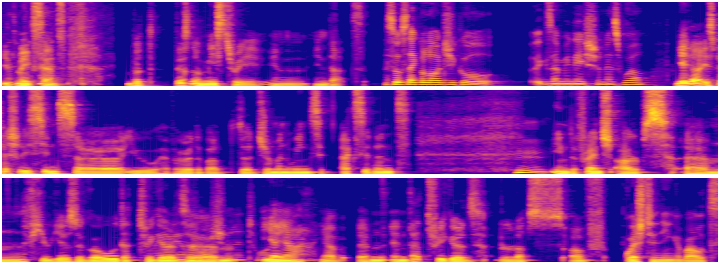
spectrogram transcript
it makes sense. But there's no mystery in in that. So psychological examination as well. Yeah, yeah. Especially since uh, you have heard about the Germanwings accident hmm. in the French Alps um, a few years ago, that triggered. Um, yeah, yeah, yeah, um, and that triggered lots of questioning about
